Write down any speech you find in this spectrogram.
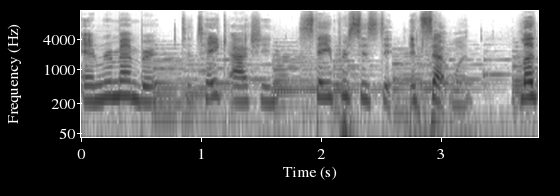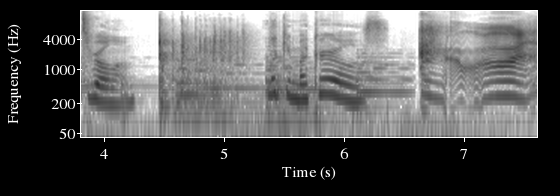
And remember to take action, stay persistent, and set one. Let's roll them. Look at my curls.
